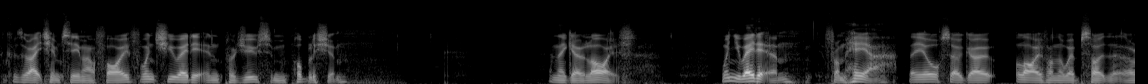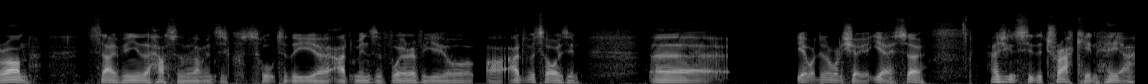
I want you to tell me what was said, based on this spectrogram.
because they're HTML5, once you edit and produce them and publish them, and they go live, when you edit them from here, they also go live on the website that they're on saving you the hassle of having to talk to the uh, admins of wherever you are advertising. Uh, yeah, what did I want to show you? Yeah, so as you can see, the tracking here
